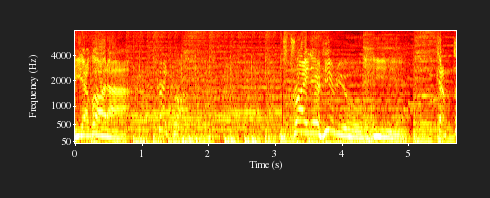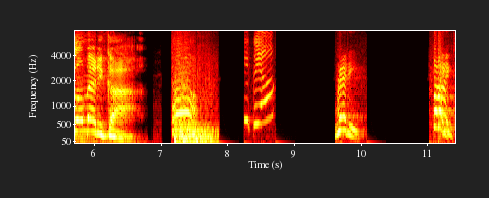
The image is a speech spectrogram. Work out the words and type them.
E agora? Cyclops. Strider Hero e Capitão América! Ready. Fight.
